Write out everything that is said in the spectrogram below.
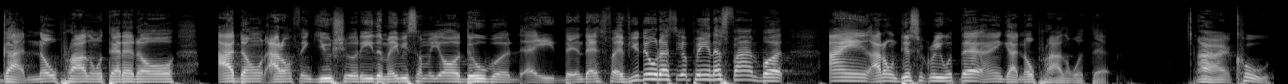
Got no problem with that at all. I don't. I don't think you should either. Maybe some of y'all do, but hey, then that's if you do, that's your opinion. That's fine. But I ain't. I don't disagree with that. I ain't got no problem with that. All right, cool.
